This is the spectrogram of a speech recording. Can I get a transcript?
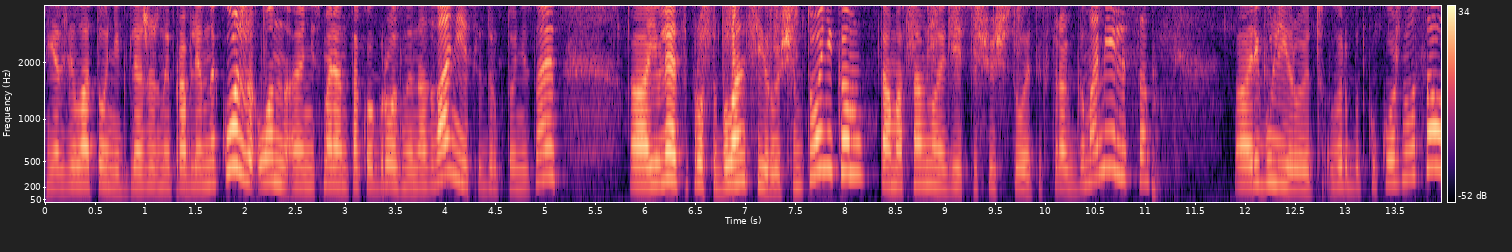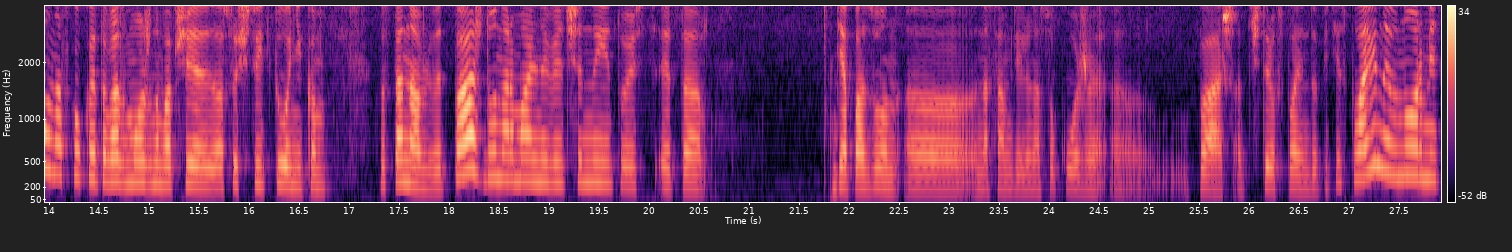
я взяла тоник для жирной проблемной кожи. Он, э, несмотря на такое грозное название, если вдруг кто не знает, э, является просто балансирующим тоником. Там основное действующее вещество – это экстракт гамамелиса. Э, регулирует выработку кожного сала, насколько это возможно вообще осуществить тоником – восстанавливает pH до нормальной величины, то есть это диапазон, э, на самом деле у нас у кожи э, pH от 4,5 до 5,5 в норме.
